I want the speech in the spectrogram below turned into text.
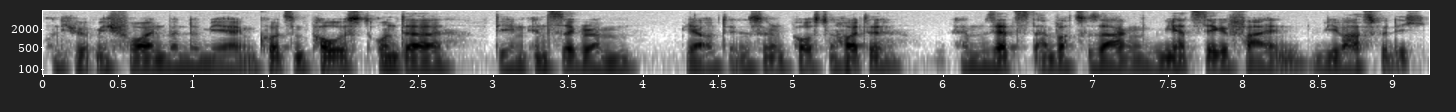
und ich würde mich freuen, wenn du mir einen kurzen Post unter den Instagram, ja, unter den Instagram-Post von heute ähm, setzt, einfach zu sagen, wie hat es dir gefallen, wie war es für dich.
